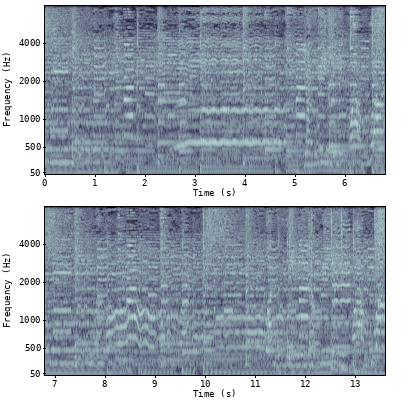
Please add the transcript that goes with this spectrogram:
ยังมีความหวังวันนี้ยังมีความหวัง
